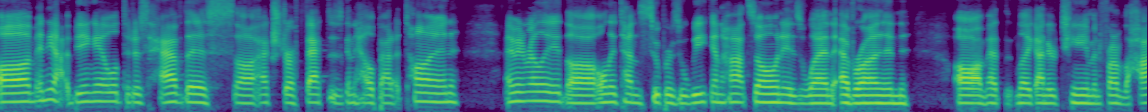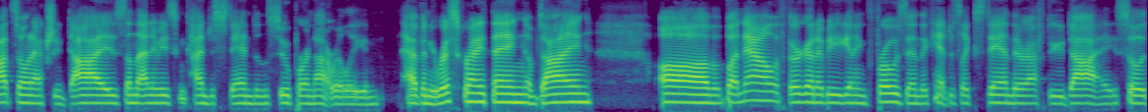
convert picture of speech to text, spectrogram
Um, and yeah, being able to just have this uh, extra effect is going to help out a ton. I mean, really, the only time the super is weak in hot zone is when everyone um at like on your team in front of the hot zone actually dies, and the enemies can kind of just stand in the super and not really have any risk or anything of dying. Um, but now if they're gonna be getting frozen, they can't just like stand there after you die. So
